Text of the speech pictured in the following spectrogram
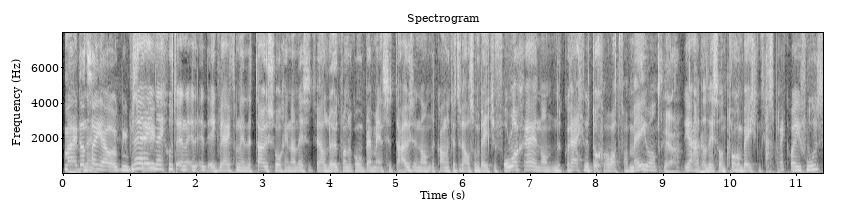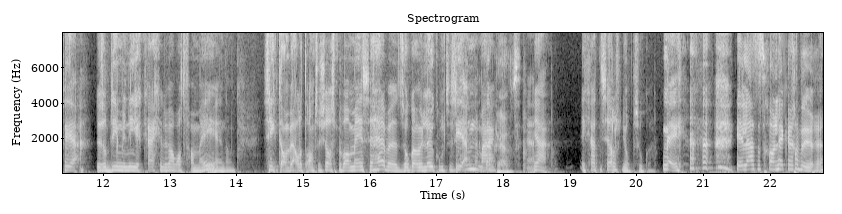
Maar dat Nee. zou jou ook niet besteden. Nee, nee, goed. En, en- ik werk dan in de thuiszorg en dan is het wel leuk, want dan kom ik bij mensen thuis en dan kan ik het wel zo'n beetje volgen. En dan krijg je er toch wel wat van mee, want Ja. dat is dan toch een beetje het gesprek wat je voert. Ja. Dus op die manier krijg je er wel wat van mee. En dan zie ik dan wel het enthousiasme wat mensen hebben. Het is ook wel weer leuk om te zien. Ja, maar klopt. Ja. ja, ik ga het niet zelf niet opzoeken. Nee, je laat het gewoon lekker gebeuren,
